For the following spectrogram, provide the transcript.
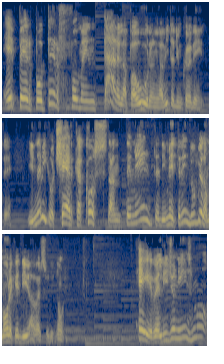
E per poter fomentare la paura nella vita di un credente, il nemico cerca costantemente di mettere in dubbio l'amore che Dio ha verso di noi. E il religionismo,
